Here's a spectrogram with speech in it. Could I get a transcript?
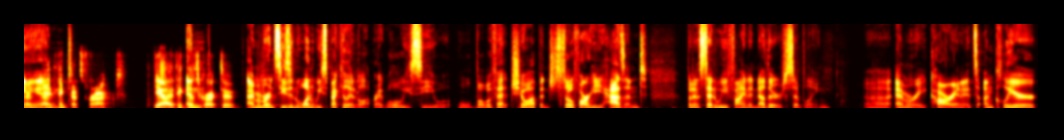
I, I think that's correct. yeah, I think that's and- correct too. I remember in season one we speculated a lot, right? Will we see will, will Boba Fett show up? And so far he hasn't, but instead we find another sibling, uh, Emerie Karr, and it's unclear.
